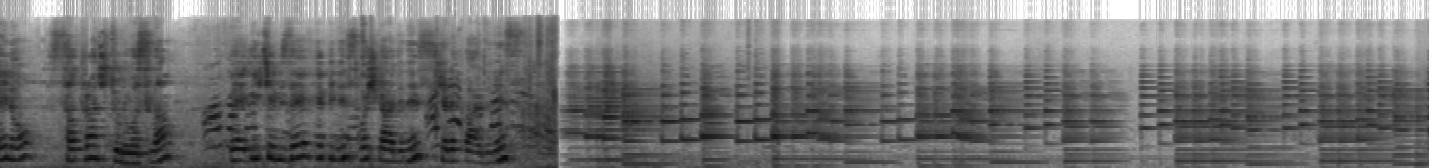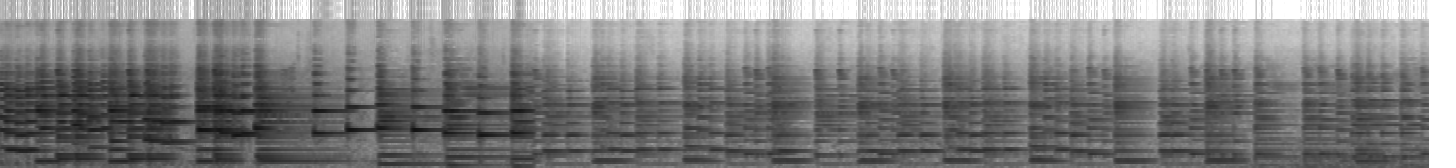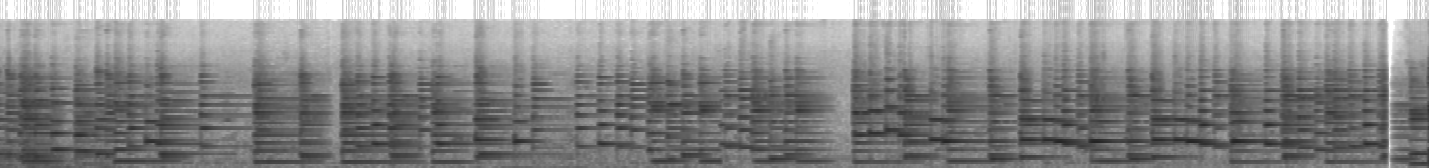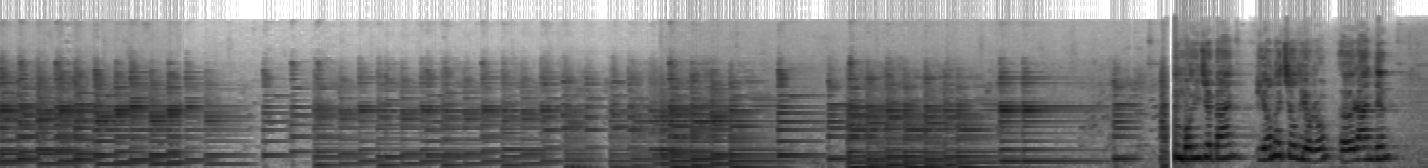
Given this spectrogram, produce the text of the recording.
Elo satranç turnuvasına ve ilçemize hepiniz hoş geldiniz, şeref verdiniz. Boyunca ben piyano çalıyorum, öğrendim.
